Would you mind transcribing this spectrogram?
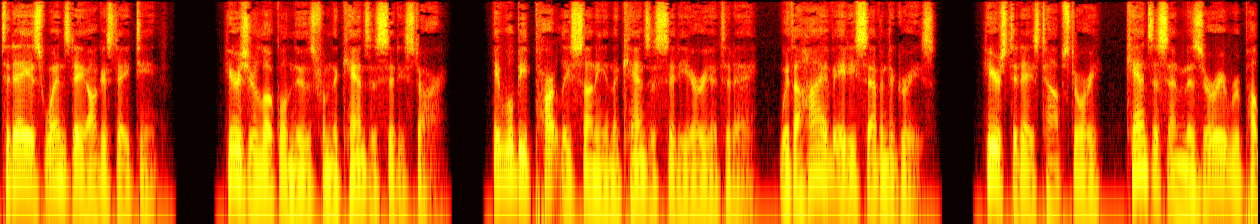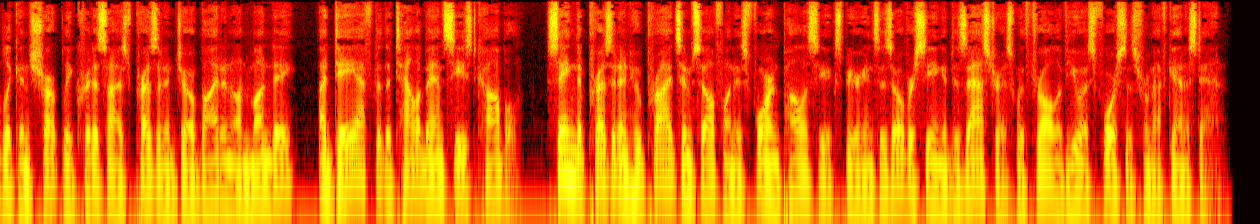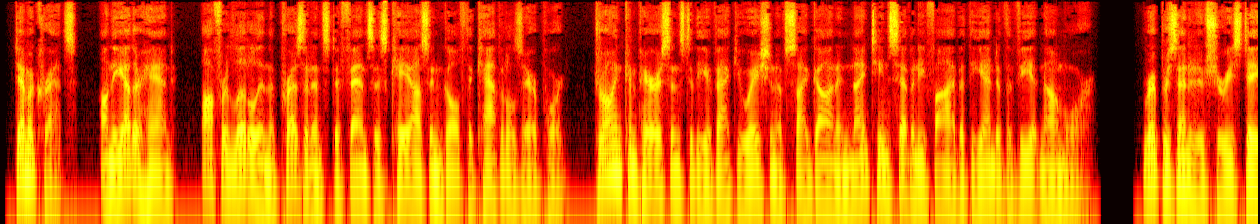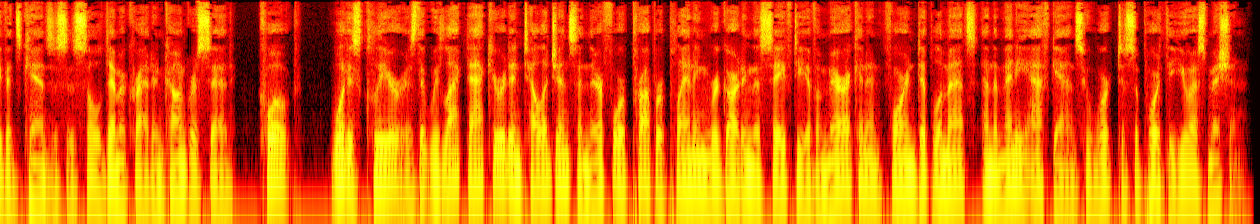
Today is Wednesday, August 18th. Here's your local news from the Kansas City Star. It will be partly sunny in the Kansas City area today, with a high of 87 degrees. Here's today's top story Kansas and Missouri Republicans sharply criticized President Joe Biden on Monday, a day after the Taliban seized Kabul, saying the president who prides himself on his foreign policy experience is overseeing a disastrous withdrawal of U.S. forces from Afghanistan. Democrats, on the other hand, offered little in the president's defense as chaos engulfed the capital's airport, drawing comparisons to the evacuation of Saigon in 1975 at the end of the Vietnam War. Representative Sharice Davids, Kansas's sole Democrat in Congress, said, quote, What is clear is that we lacked accurate intelligence and therefore proper planning regarding the safety of American and foreign diplomats and the many Afghans who worked to support the U.S. mission.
